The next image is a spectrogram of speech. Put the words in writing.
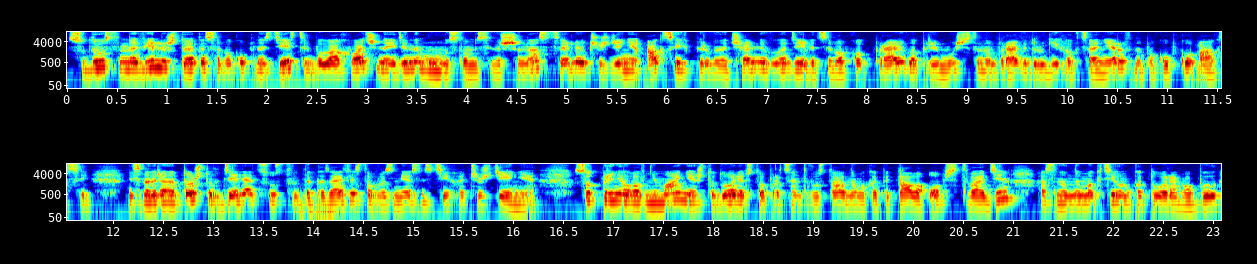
Суды установили, что эта совокупность действий была охвачена единым умыслом и совершена с целью учреждения акций их первоначальной владелицы в обход правила о преимущественном праве других акционеров на покупку акций, несмотря на то, что в деле отсутствуют доказательства возмездности их отчуждения. Суд принял во внимание, что доля в 100% уставного капитала общества 1, основным активом которого был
